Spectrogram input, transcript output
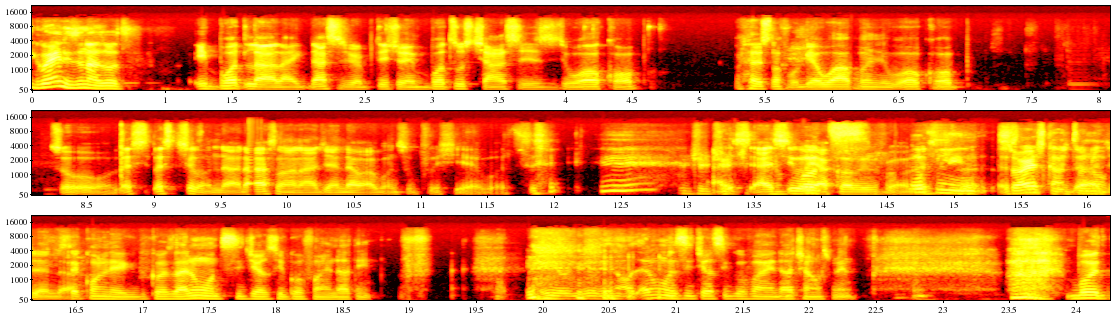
Higuain is known as what? a bottler, like that's his reputation. He bottles chances. The World Cup. Let's not forget what happened in the World Cup. So let's let's chill on that. That's not an agenda we're going to push here, but I, see- I see where you're coming from. Let's Hopefully, let's Suarez can push the up agenda. second leg because I don't want to see Chelsea go find that thing. I don't want to see Chelsea go find that chance, man. but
